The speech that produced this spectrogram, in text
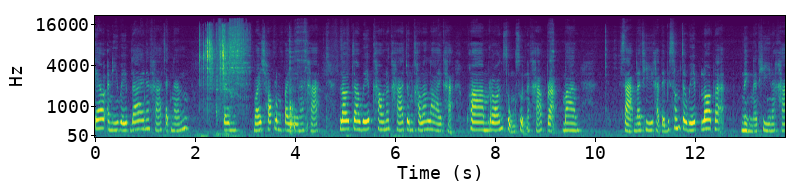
แก้วอันนี้เวฟได้นะคะ จากนั้นเป็นไวท์ช็อกลงไปเลยนะคะ เราจะเวฟเขานะคะ จนเขาละลายค่ะ ความร้อนสูงสุดนะคะ ประมาณ 3 นาทีค่ะ แต่พี่ส้มจะเวฟรอบละ1 นาทีนะคะ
